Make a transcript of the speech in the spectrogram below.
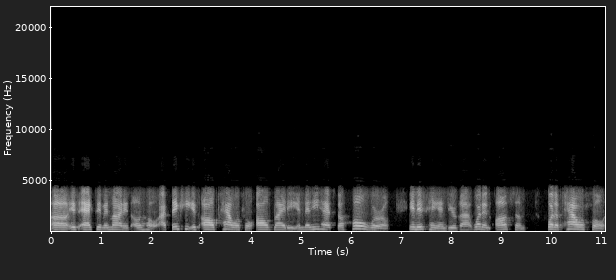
uh, is active and is on whole. I think He is all powerful, almighty, and that He has the whole world in His hand, dear God. What an awesome, what a powerful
